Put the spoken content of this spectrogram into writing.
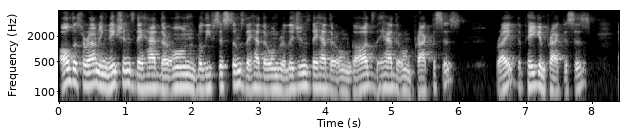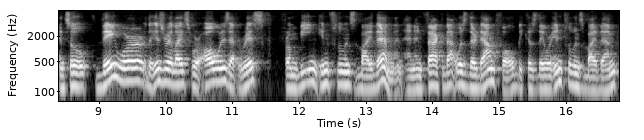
All the surrounding nations, they had their own belief systems, they had their own religions, they had their own gods, they had their own practices, right? The pagan practices. And so they were, the Israelites were always at risk from being influenced by them. And, and in fact, that was their downfall because they were influenced by them.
